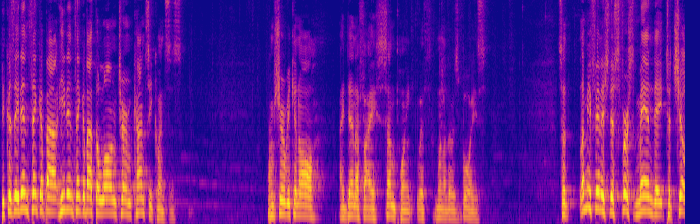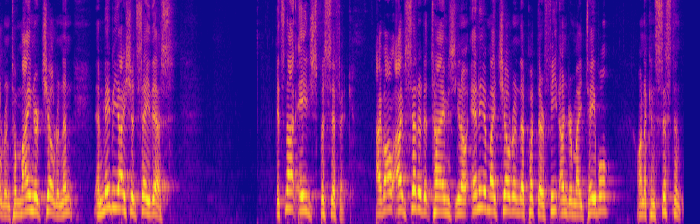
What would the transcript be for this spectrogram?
because they didn't think about, he didn't think about the long-term consequences. I'm sure we can all identify some point with one of those boys. So let me finish this first mandate to children, to minor children. And, and maybe I should say this. It's not age specific. I've, all, I've said it at times, you know, any of my children that put their feet under my table on a consistent,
